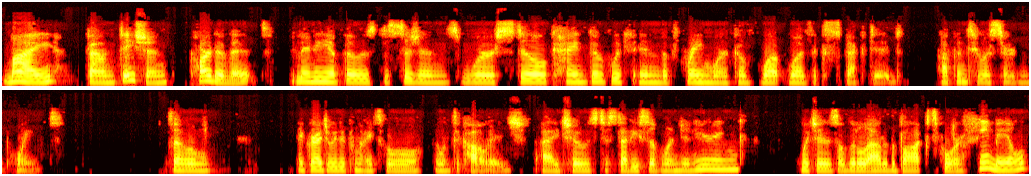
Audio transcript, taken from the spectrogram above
my foundation, part of it, many of those decisions were still kind of within the framework of what was expected up until a certain point. So I graduated from high school. I went to college. I chose to study civil engineering, which is a little out of the box for a female,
